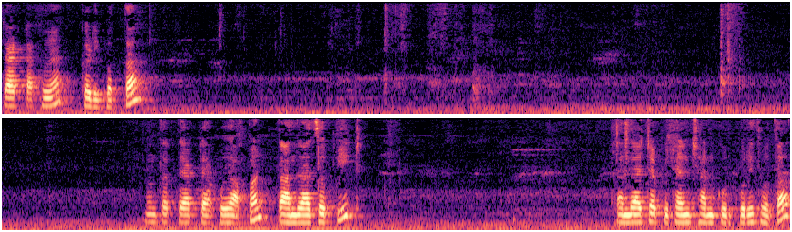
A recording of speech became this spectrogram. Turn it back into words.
त्यात टाकूया कढीपत्ता. नंतर त्यात टाकूया आपण तांदळाचं पीठ. तांदळाच्या पिठाने छान कुरकुरीत होतात.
